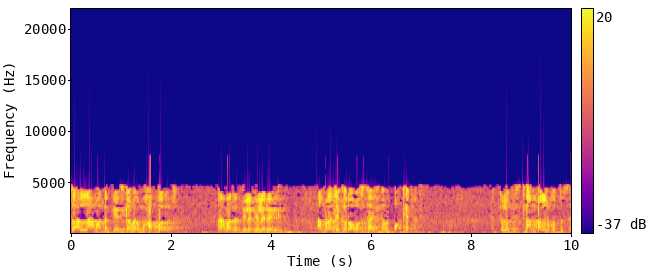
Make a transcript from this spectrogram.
তো আল্লাহ আমাদেরকে ইসলামের মোহাব্বত আমাদের দিলে ঢেলে দেখ আমরা যে কোনো অবস্থায় ইসলামের পক্ষে থাকি। একটা লোক ইসলাম পালন করতেছে,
